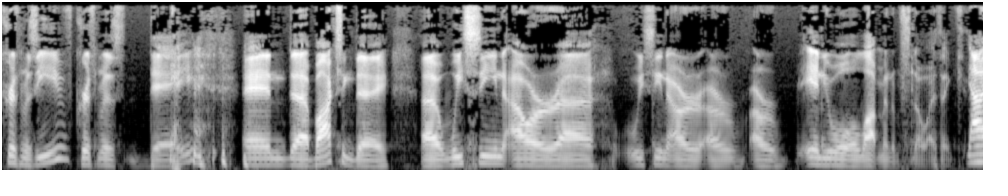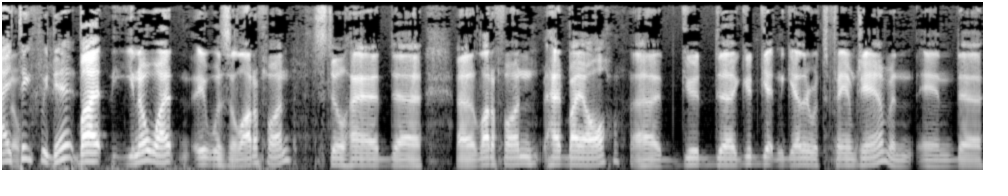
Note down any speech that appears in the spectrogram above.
Christmas Eve, Christmas Day, and uh, Boxing Day, uh, we seen our uh, we seen our, our our annual allotment of snow. I think. Yeah, I So- think we did. but you know what? It was a lot of fun. Still had uh, a lot of fun had by all. Uh, good, uh, good getting together with the fam jam, and and uh,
